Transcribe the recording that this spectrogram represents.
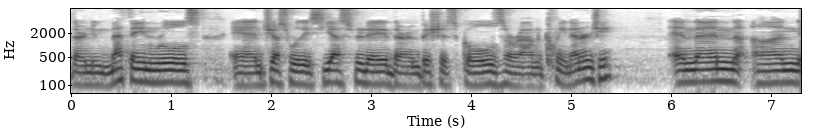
their new methane rules, and just released yesterday their ambitious goals around clean energy. And then on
